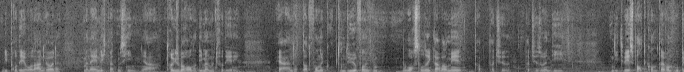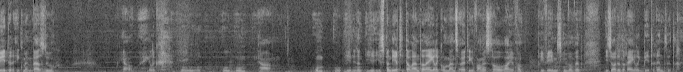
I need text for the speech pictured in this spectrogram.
die pro wordt aangehouden. Men eindigt met misschien ja, drugsbaronnen die men moet verdedigen. Ja, en dat, dat vond ik op den duur, vond ik, worstelde ik daar wel mee. Dat, dat, je, dat je zo in die, in die tweespalt komt. Hè, van hoe beter ik mijn best doe, ja, eigenlijk, hoe, hoe, hoe ja, hoe, je, je, spendeert je talent dan eigenlijk om mensen uit de gevangenis te houden waar je van privé misschien van vindt, die zouden er eigenlijk beter in zitten.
